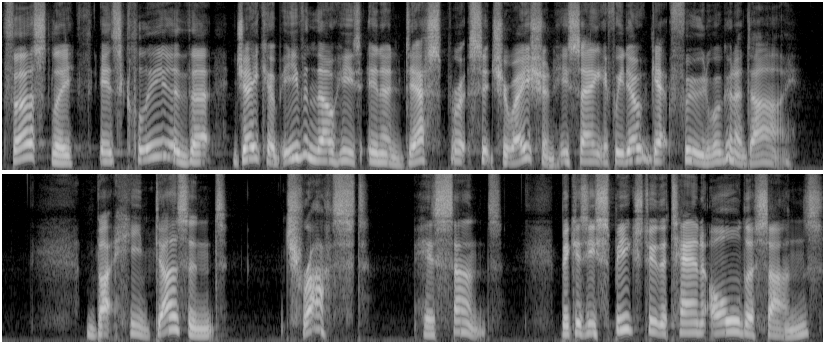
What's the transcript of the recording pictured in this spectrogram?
Firstly, it's clear that Jacob, even though he's in a desperate situation, he's saying, if we don't get food, we're going to die. But he doesn't trust his sons because he speaks to the 10 older sons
